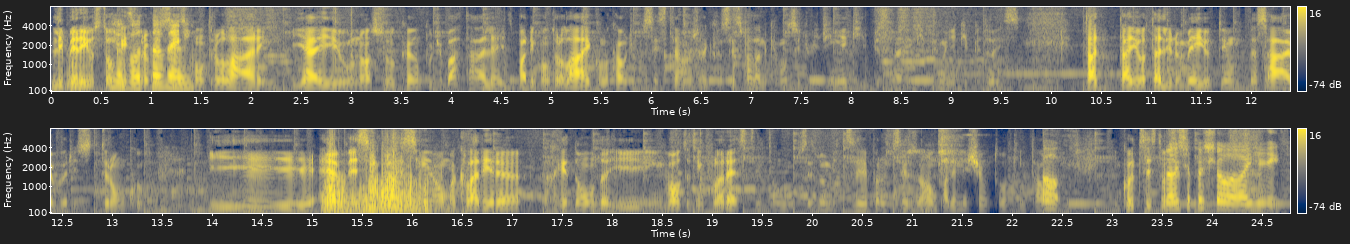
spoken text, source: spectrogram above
Liberei os tokens pra vocês controlarem. E aí o nosso campo de batalha. Podem controlar e colocar onde vocês estão, já que vocês falaram que vão se dividir em equipes, né? Equipe 1 e equipe 2. Ta Tayo tá ali no meio, tem um, essa árvore, esse tronco. E é, é simples assim, é uma clareira redonda e em volta tem floresta. Então vocês vão me dizer para onde vocês vão, podem mexer o token e tal. Enquanto vocês estão Pra onde se você puxou a gente?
